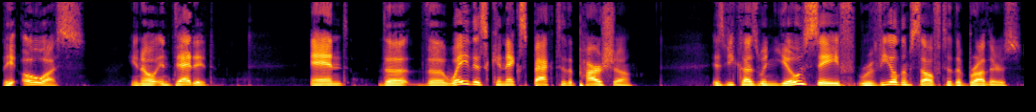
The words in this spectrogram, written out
they owe us, you know, indebted. And the the way this connects back to the parsha is because when Yosef revealed himself to the brothers,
